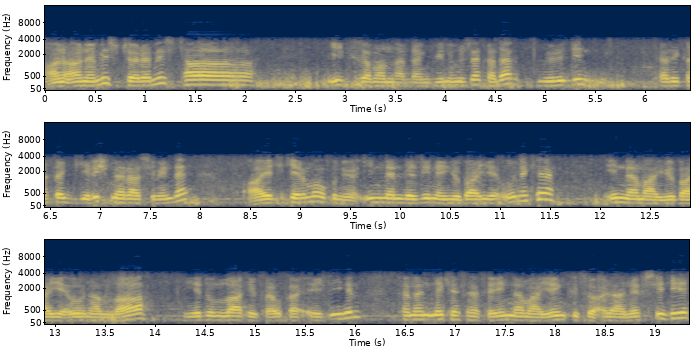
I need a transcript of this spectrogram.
anneannemiz, töremiz ta ilk zamanlardan günümüze kadar müridin tarikata giriş merasiminde Ayet-i kerime okunuyor. İnnellezine yubayyeuneke innema yubayyeunallah yedullahi fevka eydihim femen nekefe fe innema yenkisu ala nefsihi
